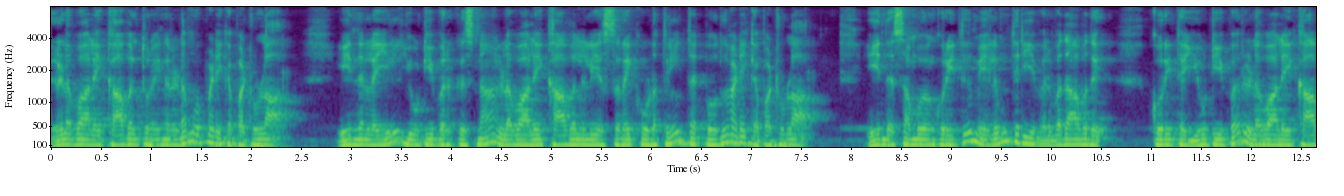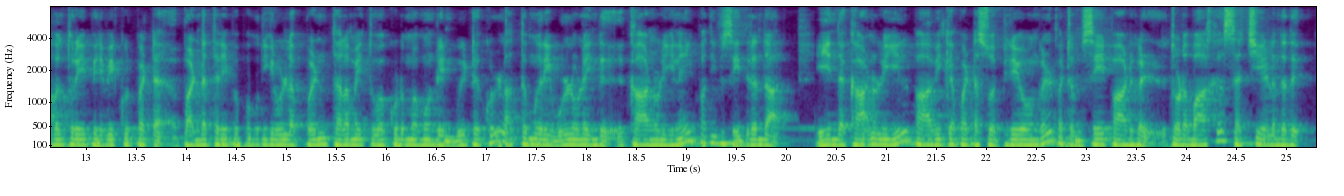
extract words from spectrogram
இளவாலை காவல்துறையினரிடம் ஒப்படைக்கப்பட்டுள்ளார். இந்த நிலையில் யூடியூபர் கிருஷ்ணா இளவாலை காவல் நிலைய சிறைக்கூடத்தில் தற்போது அடைக்கப்பட்டுள்ளார். இந்த சம்பவம் குறித்து மேலும் தெரிய வருவதாவது. குறித்த யூடியூபர் இளவாலை காவல்துறை பிரிவிற்குட்பட்ட பண்டத்தரிப்பு பகுதியில் உள்ள பெண் தலைமைத்துவ குடும்பம் ஒன்றின் வீட்டுக்குள் அத்துமீறி உள்நுழைந்து காணொளியினை பதிவு செய்திருந்தார். இந்த காணொளியில் பாவிக்கப்பட்ட சொற்பிரயோகங்கள் மற்றும் செயற்பாடுகள் தொடர்பாக சர்ச்சை எழுந்தது.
